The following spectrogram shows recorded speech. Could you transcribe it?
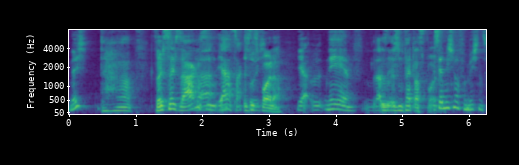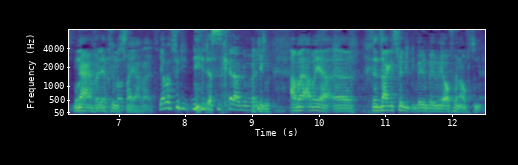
Nicht? da, soll ich es euch sagen? Ja, ist ein, ja, sag's Ist ein. Spoiler. Ja, äh, nee. Also nicht. ist ein fetter Spoiler. Ist ja nicht nur für mich ein Spoiler. Nein, weil der Film ist zwei Jahre alt. Ja, aber für die. Nee, das ist kein Argument. Okay, gut. Aber, aber ja, äh, dann sag es für die, wenn, wenn wir aufhören aufzunehmen.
